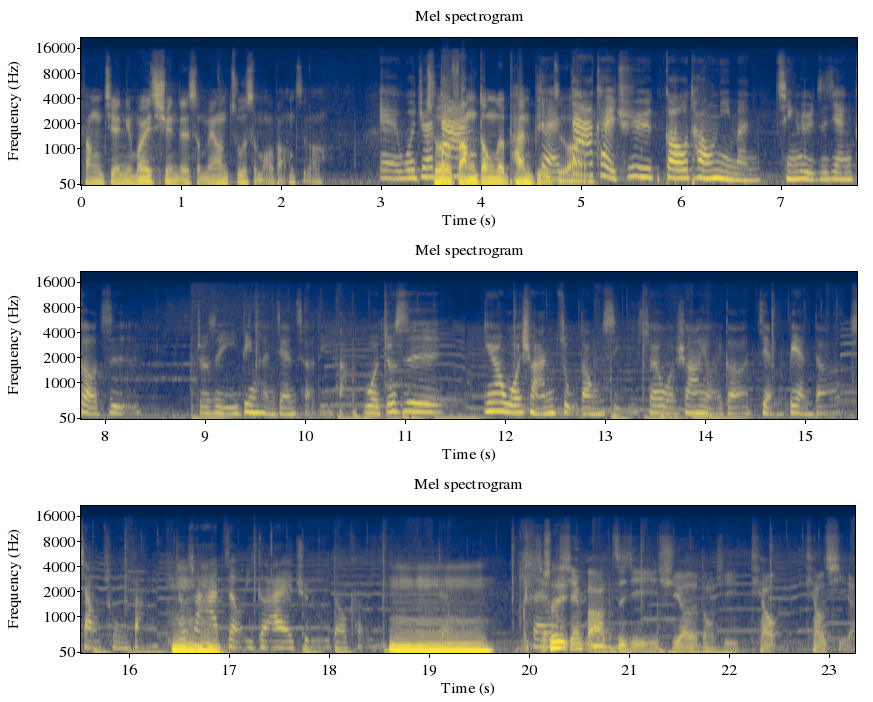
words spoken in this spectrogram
房间？你们会选择什么样租什么房子吗？哎、欸，我觉得除了房东的判别之外，大家可以去沟通你们情侣之间各自就是一定很坚持的地方。我就是因为我喜欢煮东西，所以我希望有一个简便的小厨房，嗯、就算它只有一个 IH 炉都可以。嗯，对，所以先把自己需要的东西挑。挑起来，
